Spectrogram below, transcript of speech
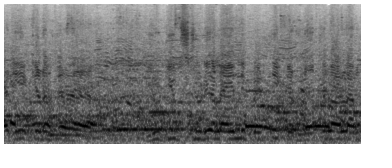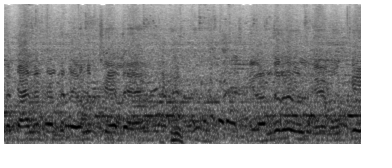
అది ఇక్కడ ఒక యూట్యూబ్ స్టూడియోలో అన్ని పెట్టి ఇక్కడ లోకల్ వాళ్ళు అంత టాలెంట్ అంతా డెవలప్ చేయాలి. మీరందరూ ఓకే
